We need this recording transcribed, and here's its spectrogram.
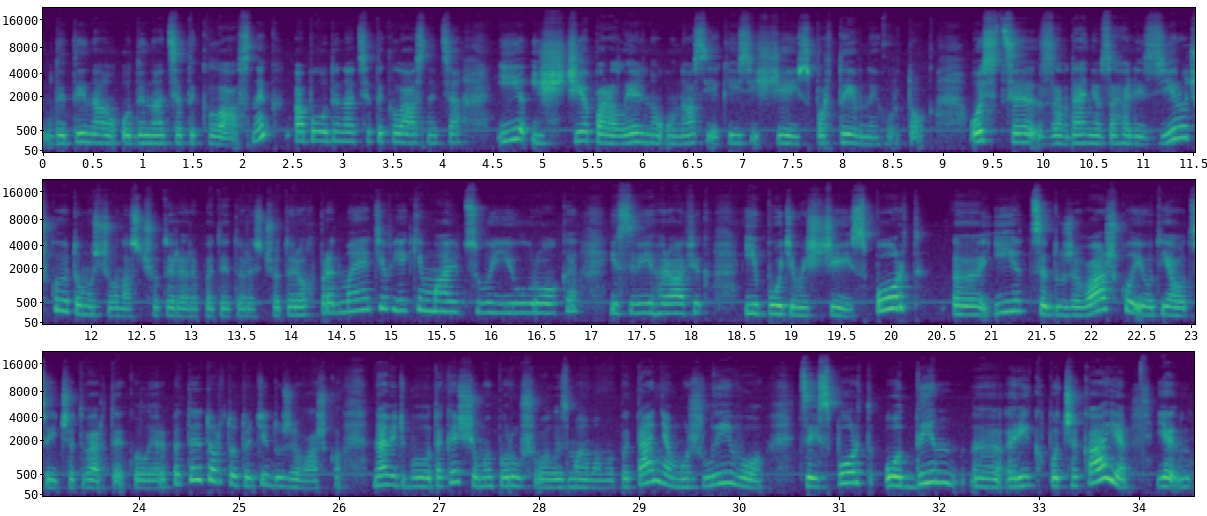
дитина 11-класник або 11-класниця, і іще паралельно у нас якийсь іще і спортивний гурток. Ось це завдання взагалі з зірочкою, тому що у нас 4 репетитори з 4 предметів, які мають свої уроки і свій графік, і потім іще і спорт. Е, і це дуже важко. І от я оцей четвертий, коли репетитор, то тоді дуже важко. Навіть було таке, що ми порушували з мамами питання, можливо, цей спорт один е, рік почекає,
